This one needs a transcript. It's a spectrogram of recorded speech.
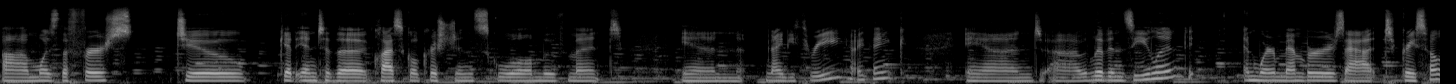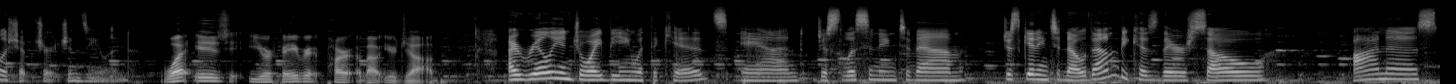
Um, was the first to get into the classical Christian school movement in 93, I think. And uh, we live in Zeeland, and we're members at Grace Fellowship Church in Zeeland. What is your favorite part about your job? I really enjoy being with the kids and just listening to them, just getting to know them because they're so honest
